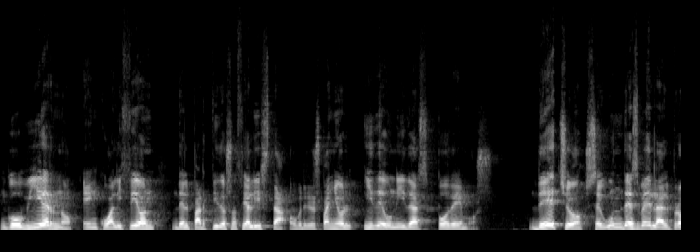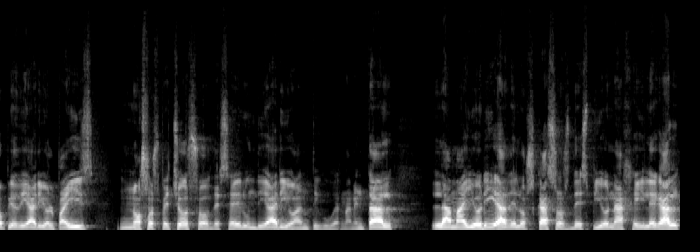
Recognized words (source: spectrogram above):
gobierno en coalición del Partido Socialista Obrero Español y de Unidas Podemos. De hecho, según desvela el propio diario El País, no sospechoso de ser un diario antigubernamental, la mayoría de los casos de espionaje ilegal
